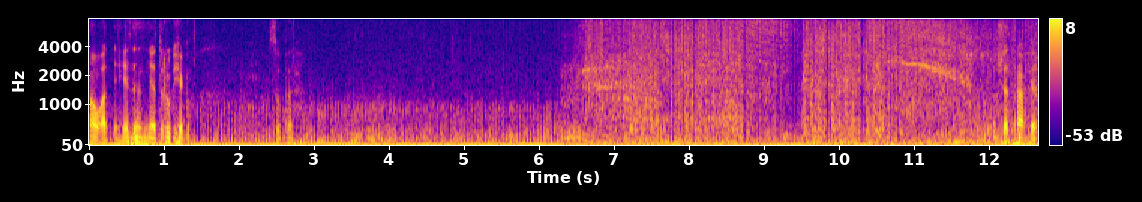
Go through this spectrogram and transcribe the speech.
O, ładnie. Jeden nie drugiego. Super. Muszę trafiać.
